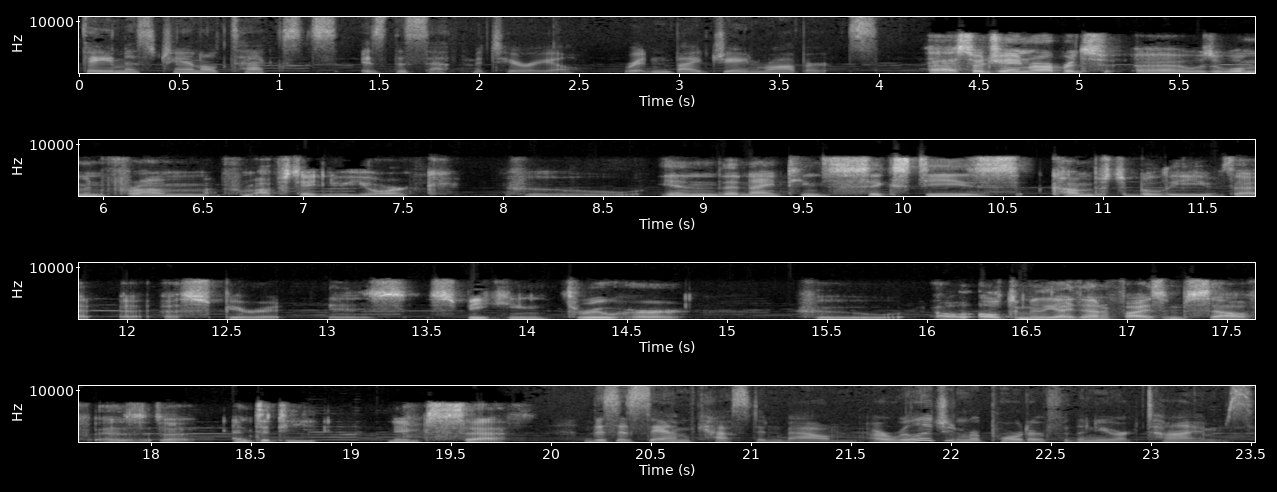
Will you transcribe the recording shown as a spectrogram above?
famous channeled texts is the Seth material, written by Jane Roberts. Uh, so Jane Roberts uh, was a woman from from upstate New York who, in the 1960s, comes to believe that a, a spirit is speaking through her, who ultimately identifies himself as an entity named Seth. This is Sam Kestenbaum, a religion reporter for the New York Times.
